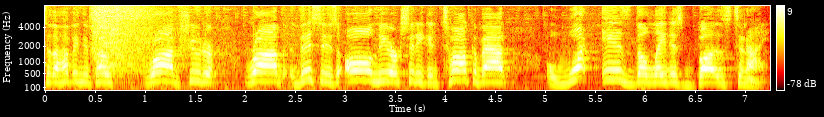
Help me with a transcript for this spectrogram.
to the Huffington Post, Rob Shuter. Rob, this is all New York City can talk about. What is the latest buzz tonight?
